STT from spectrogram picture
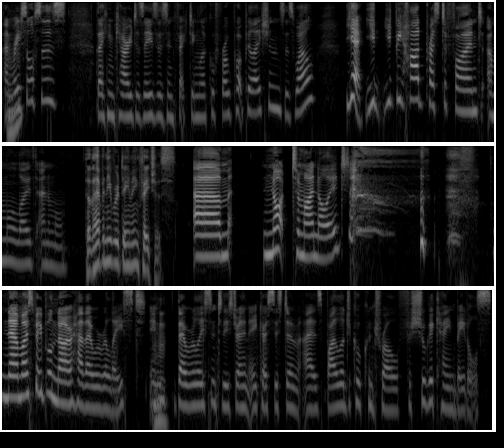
and resources. They can carry diseases infecting local frog populations as well. Yeah, you'd, you'd be hard pressed to find a more loathed animal. Do they have any redeeming features? Um, not to my knowledge. now, most people know how they were released. In, They were released into the Australian ecosystem as biological control for sugarcane beetles.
